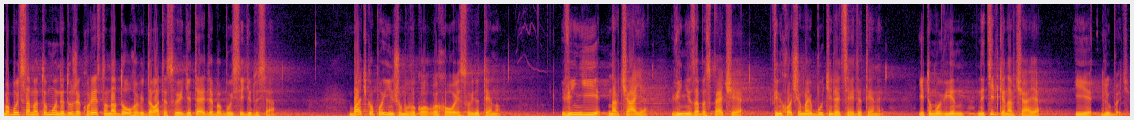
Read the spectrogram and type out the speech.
Мабуть, саме тому не дуже корисно надовго віддавати своїх дітей для бабусі і дідуся. Батько по-іншому виховує свою дитину. Він її навчає, він її забезпечує, він хоче майбутнє для цієї дитини. І тому він не тільки навчає і любить,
